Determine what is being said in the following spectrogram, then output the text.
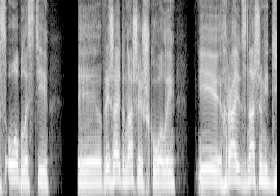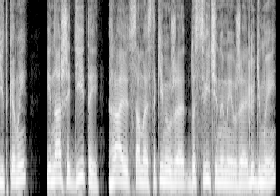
з області, е, приїжджають до нашої школи і грають з нашими дітками. І наші діти грають саме з такими вже досвідченими вже людьми.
